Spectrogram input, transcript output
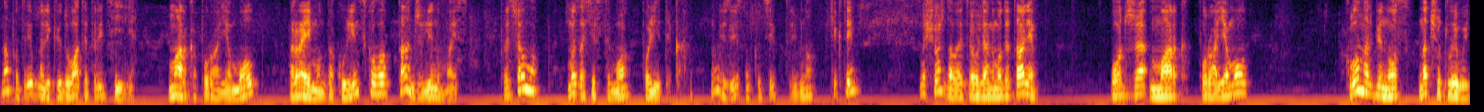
Нам потрібно ліквідувати три цілі: Марка Пурая Мол, Реймонда Кулінського та Анджеліну Мейсон. При цьому ми захистимо політика. Ну і звісно, в кінці потрібно втікти. Ну що ж, давайте оглянемо деталі. Отже, Марк Пурая Мол Клон Альбінос надчутливий,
